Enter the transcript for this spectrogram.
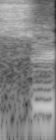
just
